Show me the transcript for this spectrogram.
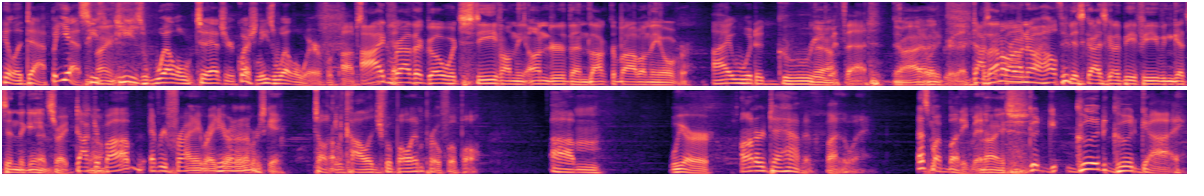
he'll adapt. But yes, he's Nice. he's well to answer your question. He's well aware of what Bob's. I'd rather go with Steve on the under than Dr. Bob on the over. I would agree Yeah. with that. Yeah, I, would agree with that. Because I don't Bob- even know how healthy this guy's going to be if he even gets in the game. That's right, Doctor So. Bob every Friday right here on a numbers game, talking college football and pro football. Um, we are honored to have him. By the way, that's my buddy, man. Nice. good, good, good guy.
